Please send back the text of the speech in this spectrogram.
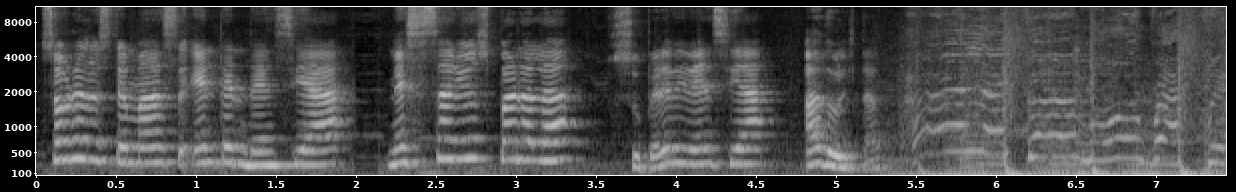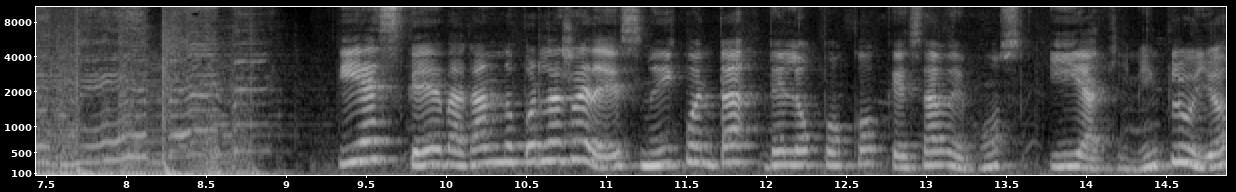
sobre los temas en tendencia necesarios para la supervivencia adulta. Y es que vagando por las redes me di cuenta de lo poco que sabemos, y aquí me incluyo,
